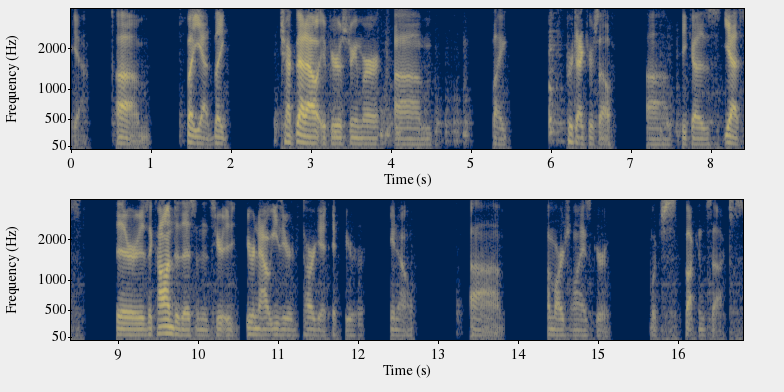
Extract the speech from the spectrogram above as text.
Yeah. Um, but yeah, like check that out if you're a streamer. Um, like protect yourself, uh, because yes, there is a con to this, and it's you're, you're now easier to target if you're you know um, a marginalized group, which fucking sucks.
